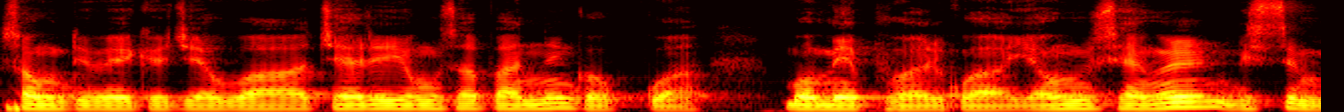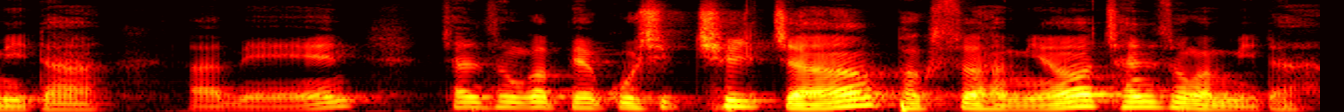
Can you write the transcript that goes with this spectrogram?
성도의 교제와 죄를 용서받는 것과 몸의 부활과 영생을 믿습니다. 아멘. 찬송가 157장 박수하며 찬송합니다.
